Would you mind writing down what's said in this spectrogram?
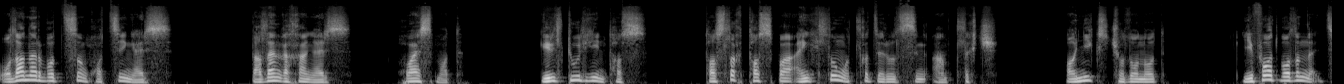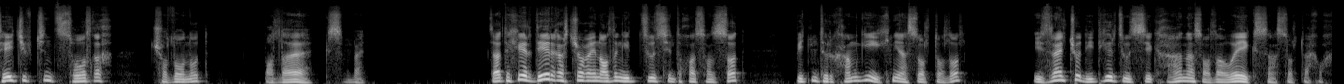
Улаанаар будсан хуцсын арьс. Далайн гахаан арьс. Хуайс мод. Гэрэлтүүлгийн тос тослох тос ба анхлын утлахад зориулсан амтлагч оникс чулуунууд ефод болон цээжвчэнд суулгах чулуунууд болоо гэсэн байна. За тэгэхээр дээр гарч байгаа энэ олон эд зүйлсийн тухай сонсоод бидний төрх хамгийн ихний асуулт бол Израильчууд эдгээр зүйлсийг хаанаас олоо вэ гэсэн асуулт байх баг.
